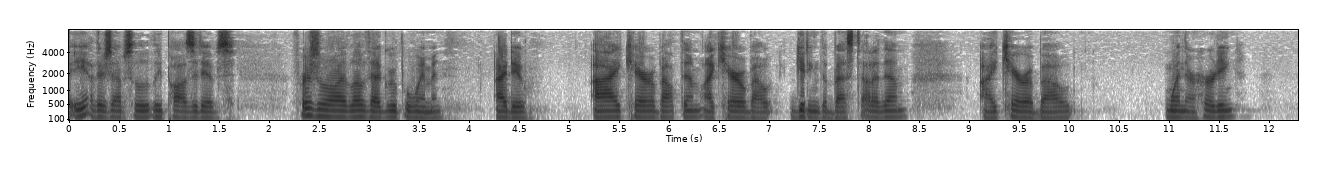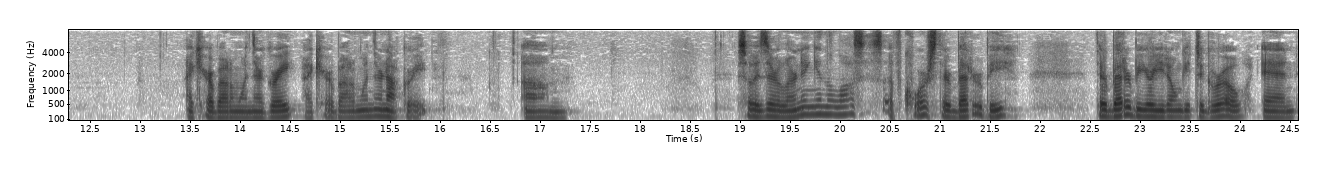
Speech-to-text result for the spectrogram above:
yeah, there's absolutely positives. First of all, I love that group of women. I do. I care about them. I care about getting the best out of them. I care about when they're hurting. I care about them when they're great. I care about them when they're not great. Um, so, is there learning in the losses? Of course, there better be. There better be, or you don't get to grow. And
